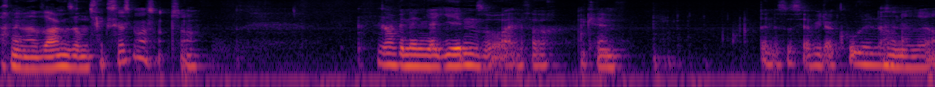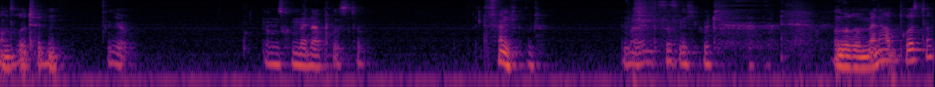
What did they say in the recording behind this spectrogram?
mache mir mal Sorgen so um Sexismus und so. Na, wir nennen ja jeden so einfach. Okay. Dann ist es ja wieder cool, ne? Also nennen wir unsere Titten. Ja. Unsere Männerbrüste. Das finde ich gut. Nein, das ist nicht gut. Unsere Männerbrüste?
